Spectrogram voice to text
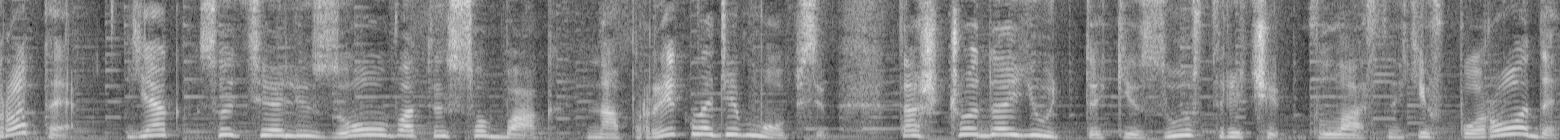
Про те, як соціалізовувати собак на прикладі мопсів та що дають такі зустрічі власників породи,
